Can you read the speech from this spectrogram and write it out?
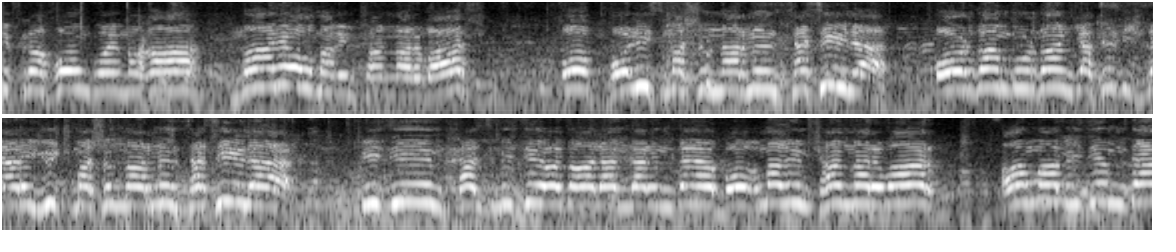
mikrofon qoymağa mane olmaq imkanları var. O polis maşınlarının səsilə, oradan buradan gətirdikləri yük maşınlarının səsilə bizim səsimizi öz aləmlərində boğmaq imkanları var. Amma bizim də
